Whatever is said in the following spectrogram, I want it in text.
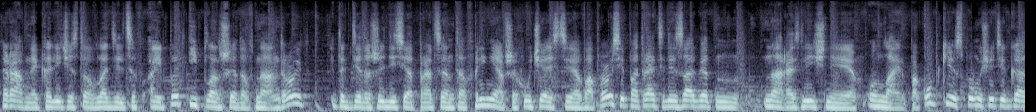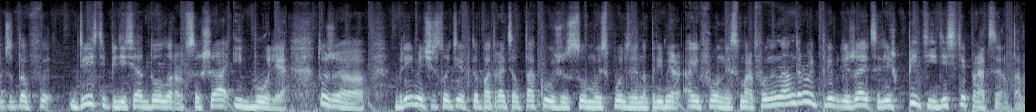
равное количество владельцев iPad и планшетов на Android, это где-то 60% принявших участие в опросе, потратили за год на различные онлайн-покупки с помощью этих гаджетов 250 долларов США и более. В то же время число тех, кто потратил такую же сумму, используя, например, iPhone и смартфоны на Android, приближается лишь к 50%.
